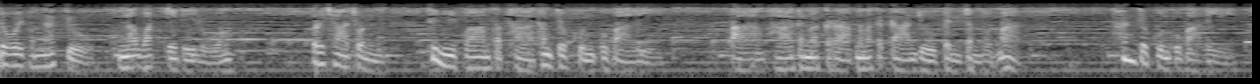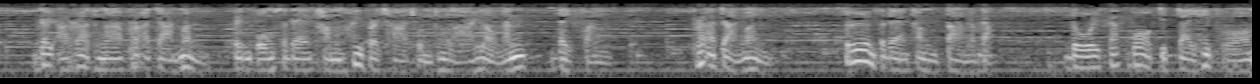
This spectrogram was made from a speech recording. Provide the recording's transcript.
โดยพำนักอยู่ณวัดเจดีหลวง ประชาชนที่มีความศรัทธาท่านเจ้าคุณอุบาลี ต่างพากันมากราบนมัสการอยู่เป็นจำนวนมาก ท่านเจ้าคุณอุบาลี ได้อาราธนาพระอาจารย์มั่น เป็นองค์แสดงธรรมให้ประชาชนทั้งหลายเหล่านั้นได้ฟัง พระอาจารย์มั่น เริ่มแสดงธรรมตามลำดับ โดยซักบอกจิตใจให้พร้อม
